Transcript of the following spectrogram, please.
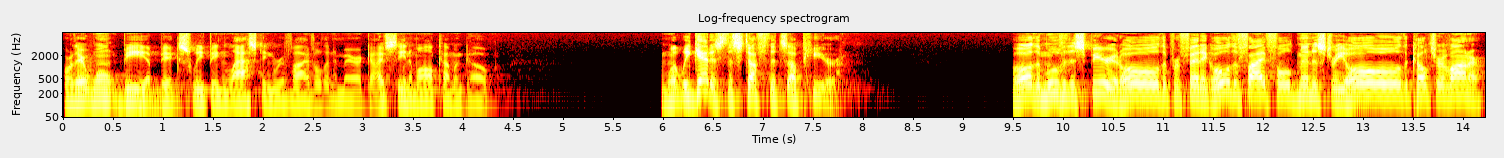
or there won't be a big, sweeping, lasting revival in America. I've seen them all come and go. And what we get is the stuff that's up here. Oh, the move of the Spirit. Oh, the prophetic. Oh, the fivefold ministry. Oh, the culture of honor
